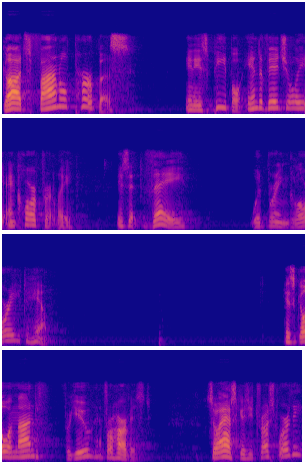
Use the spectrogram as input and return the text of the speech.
God's final purpose in his people, individually and corporately, is that they would bring glory to him. His goal in mind for you and for harvest. So ask, is he trustworthy?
